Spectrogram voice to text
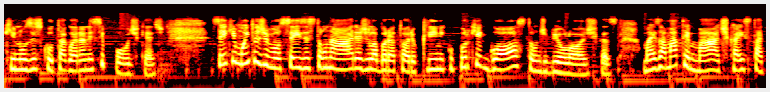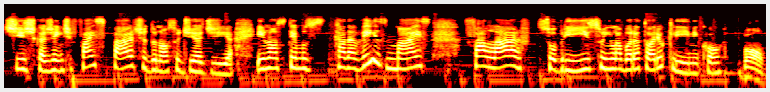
que nos escuta agora nesse podcast. Sei que muitos de vocês estão na área de laboratório clínico porque gostam de biológicas, mas a matemática, a estatística, gente, faz parte do nosso dia a dia e nós temos cada vez mais falar sobre isso em laboratório clínico. Bom,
